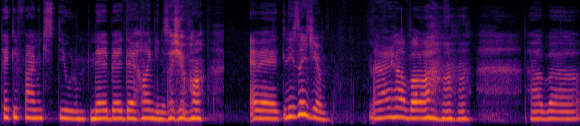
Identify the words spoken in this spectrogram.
Teklif vermek istiyorum. NBD hanginiz acaba? Evet Lizacığım. Merhaba. Merhaba.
